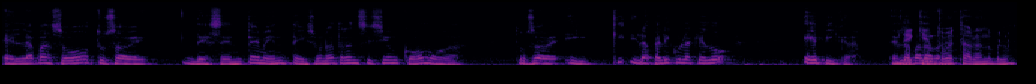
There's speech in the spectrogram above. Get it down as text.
él la pasó, tú sabes, decentemente, hizo una transición cómoda, tú sabes, y, y la película quedó épica. ¿De quién tú me estás hablando, perdón?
